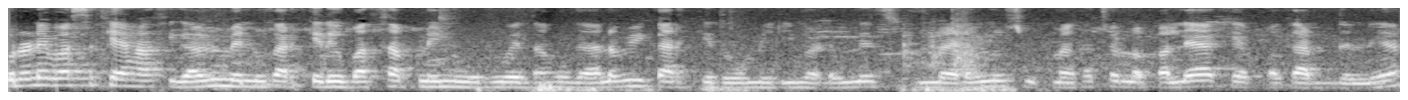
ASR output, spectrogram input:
ਉਹਨਾਂ ਨੇ ਬਸ ਕਿਹਾ ਸੀਗਾ ਵੀ ਮੈਨੂੰ ਕਰਕੇ ਦਿਓ, ਬਸ ਆਪਣੀ ਨੂਰ ਨੂੰ ਇਦਾਂ ਹੋ ਗਿਆ ਨਾ ਵੀ ਕਰਕੇ ਦਿਓ, ਮੇਰੀ ਮੈਡਮ ਨੇ ਮੈਡਮ ਨੂੰ ਸੂਟ, ਮੈਂ ਕਿਹਾ ਚਲੋ ਆਪਾਂ ਲਿਆ ਕੇ ਆਪਾਂ ਕਰ ਦਿੰਦੇ ਆ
